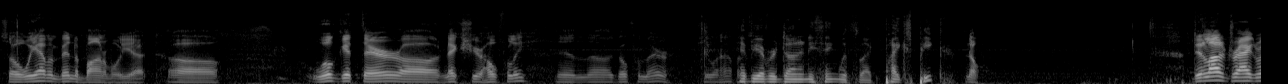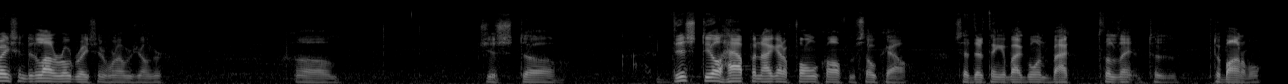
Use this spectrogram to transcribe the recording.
So we haven't been to Bonneville yet. Uh, we'll get there uh, next year, hopefully, and uh, go from there. See what happens. Have you ever done anything with like Pikes Peak? No. Did a lot of drag racing, did a lot of road racing when I was younger. Um, just uh, this still happened. I got a phone call from SoCal. Said they're thinking about going back to the, to to Bonneville,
